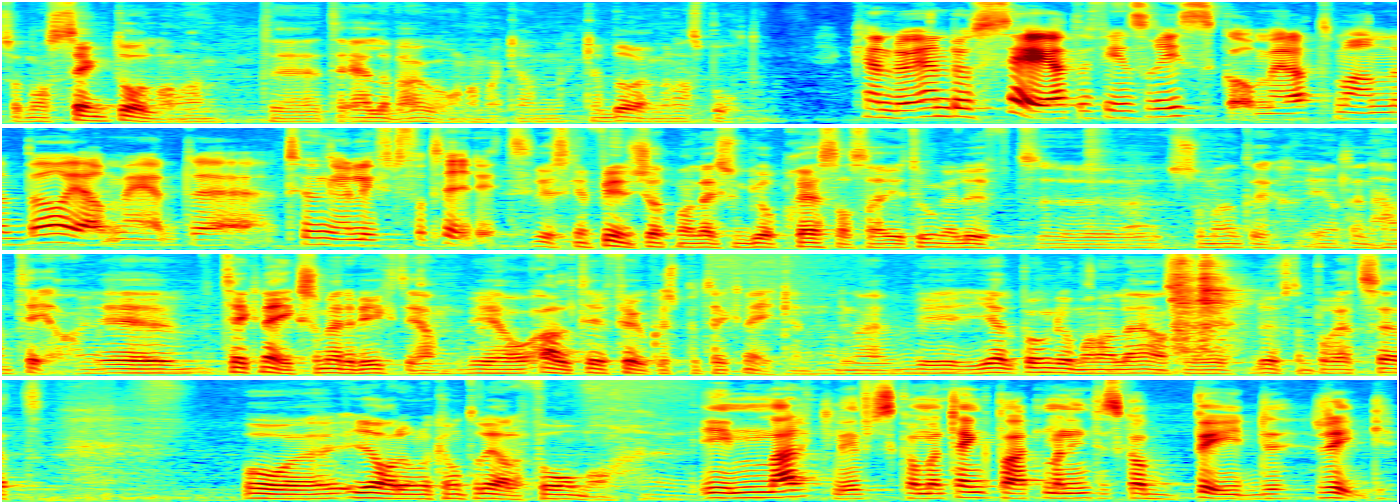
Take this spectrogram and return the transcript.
så man har sänkt åldrarna till, till 11 år när man kan, kan börja med den här sporten. Kan du ändå se att det finns risker med att man börjar med eh, tunga lyft för tidigt? Risken finns ju att man liksom går och pressar sig i tunga lyft eh, som man inte egentligen hanterar. Det är teknik som är det viktiga. Vi har alltid fokus på tekniken. Eh, vi hjälper ungdomarna att lära sig lyften på rätt sätt och eh, göra det under kontrollerade former. I marklyft ska man tänka på att man inte ska ha böjd rygg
